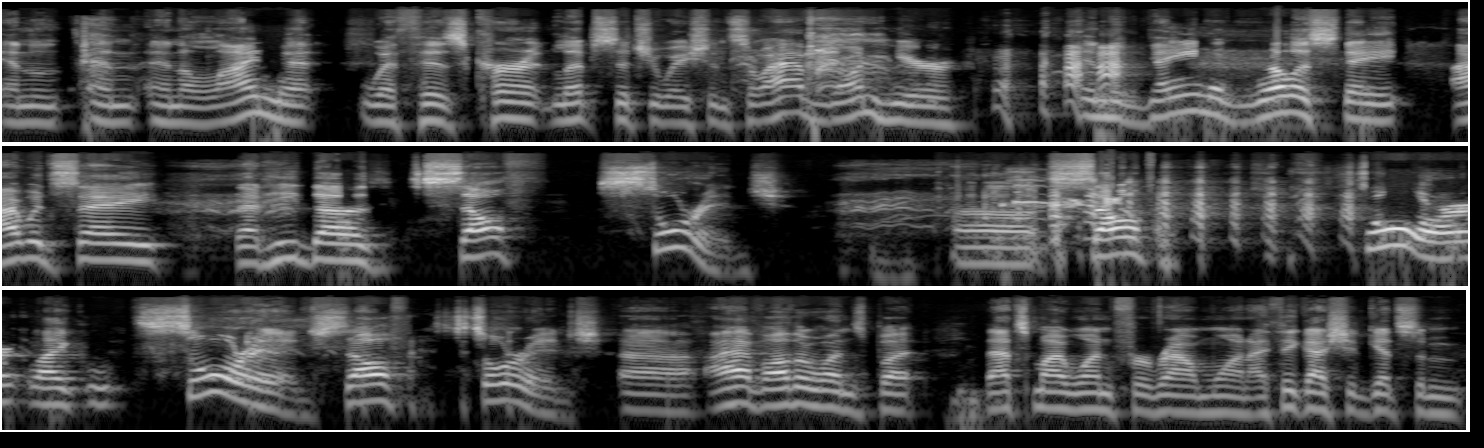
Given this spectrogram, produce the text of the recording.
and and in alignment with his current lip situation. So I have one here in the vein of real estate. I would say that he does self storage, uh, self store like storage, self storage. Uh, I have other ones, but that's my one for round one. I think I should get some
